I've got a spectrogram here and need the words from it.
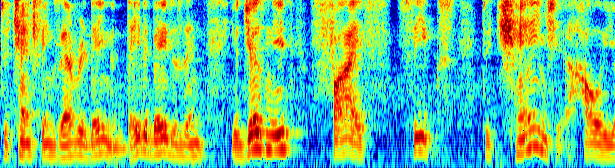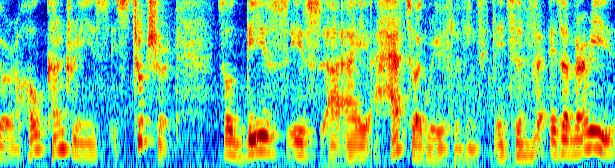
to change things every day in the databases and you just need five six to change how your whole country is structured so this is I have to agree with Levitsky. It's a it's a very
